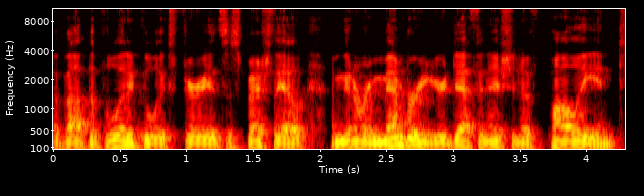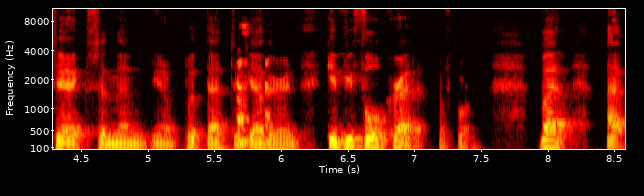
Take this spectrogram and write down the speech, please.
about the political experience. Especially, i am going to remember your definition of poly and ticks, and then you know put that together and give you full credit, of course. But uh,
